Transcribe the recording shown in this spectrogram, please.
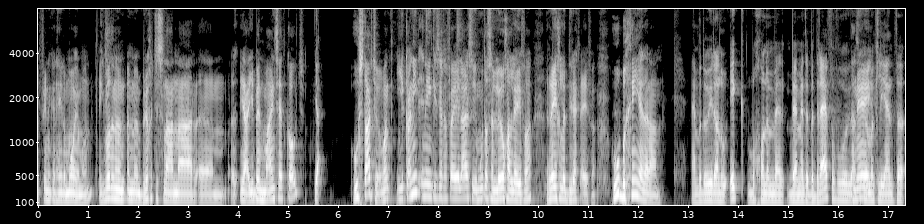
vind ik een hele mooie, man. Ik wilde een, een, een bruggetje slaan naar... ehm, eh, ja, je bent mindset coach. Ja. Hoe start je? Want je kan niet in één keer zeggen van... Hey, luister, je moet als een lul gaan leven. Regel het direct even. Hoe begin je daaraan? En bedoel je dan hoe ik begonnen ben, ben met het bedrijf, of hoe ik dan Nee. met mijn cliënten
